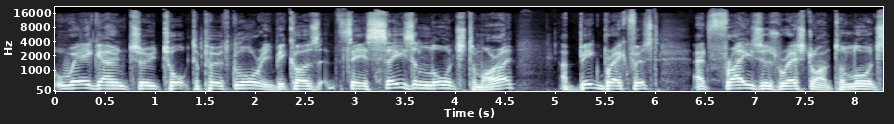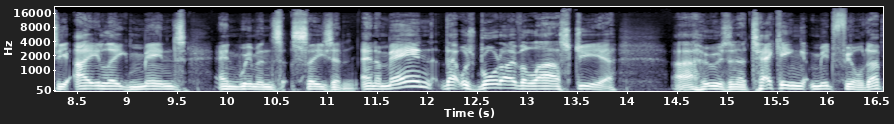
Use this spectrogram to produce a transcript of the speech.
we're going to talk to Perth Glory because their season launch tomorrow, a big breakfast at Fraser's Restaurant to launch the A League men's and women's season. And a man that was brought over last year, uh, who is an attacking midfielder,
